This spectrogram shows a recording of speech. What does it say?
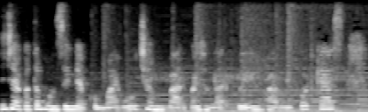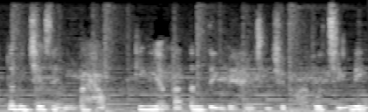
Xin chào các tâm hồn xinh đẹp của Mai Vũ, chào mừng bạn quay trở lại với Infamy Podcast. Nơi mình chia sẻ những bài học, kinh nghiệm và tâm tình về hành trình chuyển hóa của chính mình.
